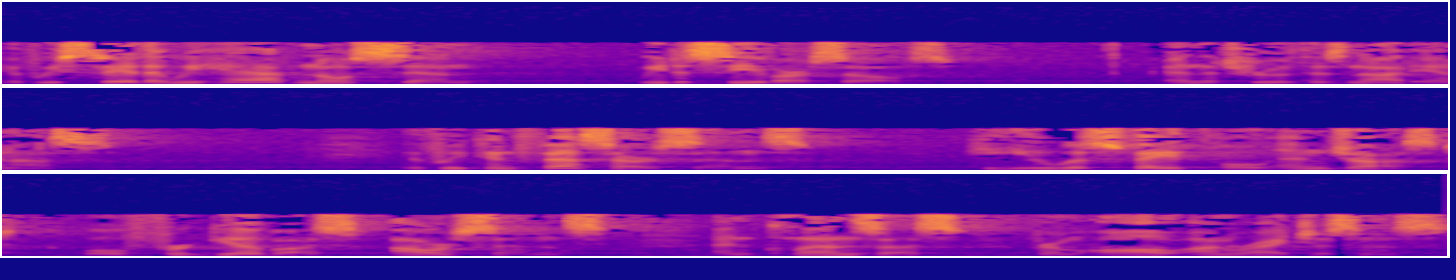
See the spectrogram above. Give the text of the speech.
If we say that we have no sin, we deceive ourselves and the truth is not in us. If we confess our sins, he who is faithful and just will forgive us our sins and cleanse us from all unrighteousness.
